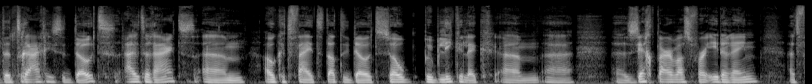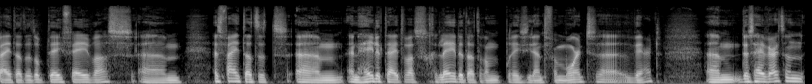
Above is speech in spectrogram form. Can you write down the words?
de, tragische dood, uiteraard. Um, ook het feit dat die dood zo publiekelijk um, uh, uh, zichtbaar was voor iedereen. Het feit dat het op tv was. het feit dat het een hele tijd was geleden dat er een president vermoord uh, werd. dus hij werd, een,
